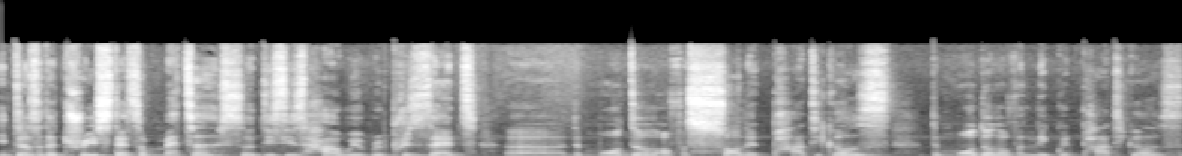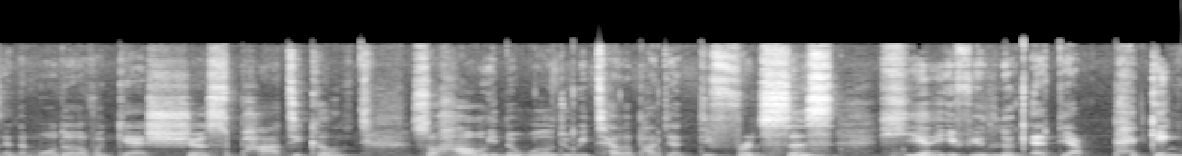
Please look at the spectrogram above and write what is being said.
in terms of the three states of matter, so this is how we represent uh, the model of a solid particles, the model of a liquid particles, and the model of a gaseous particle. So how in the world do we tell apart their differences? Here, if you look at their packing,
